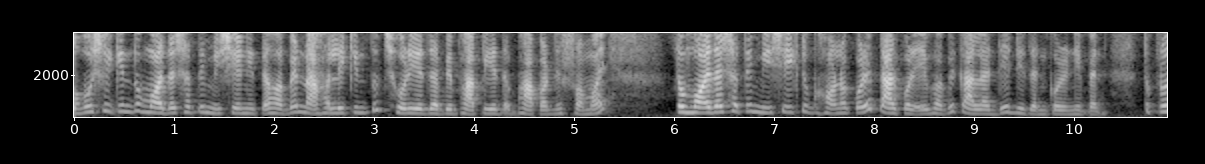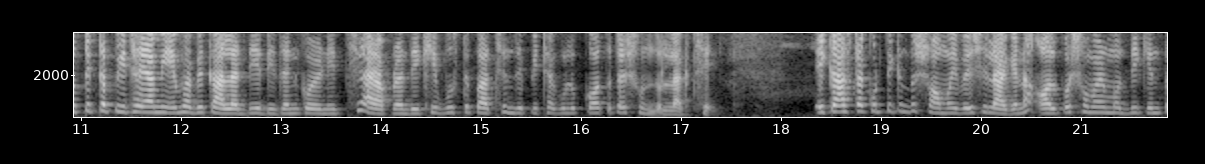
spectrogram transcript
অবশ্যই কিন্তু ময়দার সাথে মিশিয়ে নিতে হবে, না হলে কিন্তু ছড়িয়ে যাবে ভাপিয়ে ভাপানোর সময়। তো ময়দার সাথে মিশিয়ে একটু ঘন করে তারপরে এভাবে কালার দিয়ে ডিজাইন করে নেবেন। তো প্রত্যেকটা পিঠায় আমি এভাবে কালার দিয়ে ডিজাইন করে নিচ্ছি আর আপনারা দেখেই বুঝতে পাচ্ছেন যে পিঠাগুলো কতটা সুন্দর লাগছে। এই কাজটা করতে কিন্তু সময় বেশি লাগে না। অল্প সময়ের মধ্যেই কিন্তু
